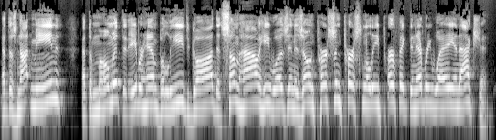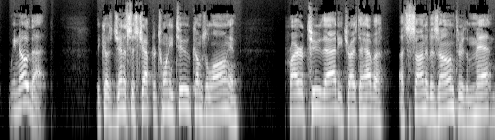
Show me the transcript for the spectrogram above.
That does not mean at the moment that Abraham believed God that somehow he was in his own person, personally perfect in every way and action. We know that because Genesis chapter 22 comes along and prior to that he tries to have a, a son of his own through the man,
